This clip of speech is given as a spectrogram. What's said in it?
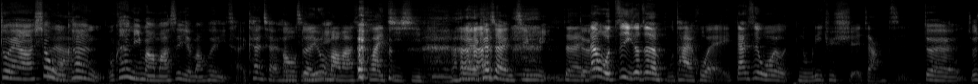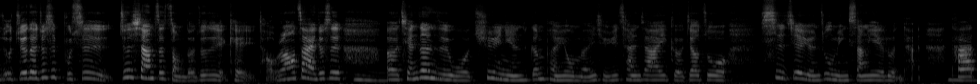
对啊，像我看，我看你妈妈是也蛮会理财，看起来很哦，精明。对，因为我妈妈是会计系 看起来很精明。对，但我自己就真的不太会，但是我有努力去学这样子。对，就我觉得就是不是就是像这种的，就是也可以讨论。然后再来就是，嗯呃，前阵子我去年跟朋友们一起去参加一个叫做世界原住民商业论坛，它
